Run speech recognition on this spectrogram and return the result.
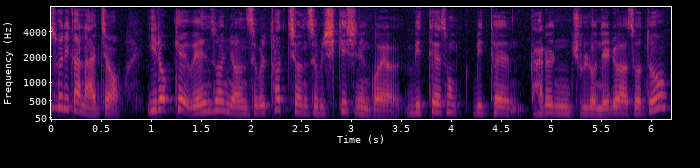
소리가 나죠. 이렇게 왼손 연습을 터치 연습을 시키시는 거예요. 밑에 손 밑에 다른 줄로 내려와서도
